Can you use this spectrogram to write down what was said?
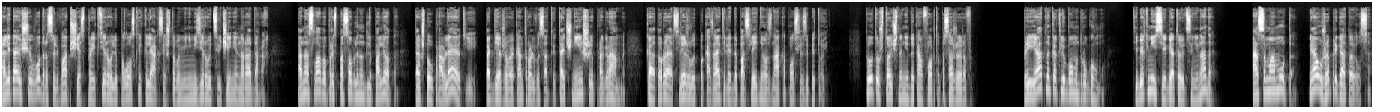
А летающую водоросль вообще спроектировали плоской кляксой, чтобы минимизировать свечение на радарах – она слабо приспособлена для полета, так что управляют ей, поддерживая контроль высоты, точнейшие программы, которые отслеживают показатели до последнего знака после запятой. Тут уж точно не до комфорта пассажиров. Приятно, как любому другому. Тебе к миссии готовиться не надо? А самому-то я уже приготовился.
